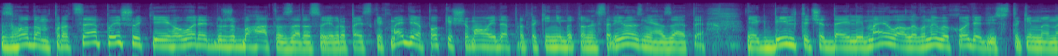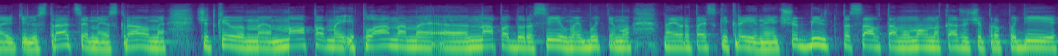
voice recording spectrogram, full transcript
Згодом про це пишуть і говорять дуже багато зараз у європейських медіа. Поки що мова йде про такі, нібито несерйозні газети, як Більти чи Daily Mail, але вони виходять із такими навіть ілюстраціями яскравими чіткими мапами і планами е, нападу Росії в майбутньому на європейські країни. Якщо Більд писав там, умовно кажучи, про події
